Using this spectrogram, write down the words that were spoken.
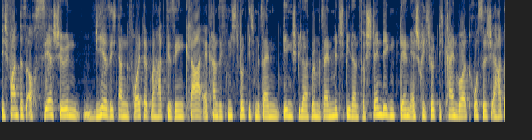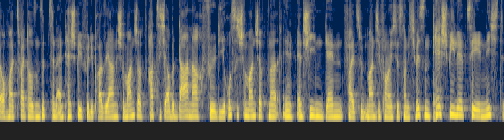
ich fand das auch sehr schön, wie er sich dann gefreut hat. Man hat gesehen, klar, er kann sich nicht wirklich mit seinen Gegenspielern oder mit seinen Mitspielern verständigen, denn er spricht wirklich kein Wort Russisch. Er hatte auch mal 2017 ein Testspiel für die brasilianische Mannschaft, hat sich aber danach für die russische Mannschaft äh, entschieden, denn falls manche von euch das noch nicht wissen, Testspiele zählen nicht,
